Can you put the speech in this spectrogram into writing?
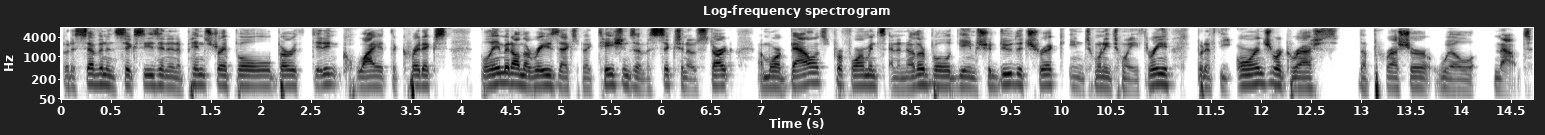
but a seven and six season in a pinstripe bowl berth didn't quiet the critics. Blame it on the raised expectations of a 6 and 0 start. A more balanced performance and another bowl game should do the trick in 2023. But if the Orange regress, the pressure will mount.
